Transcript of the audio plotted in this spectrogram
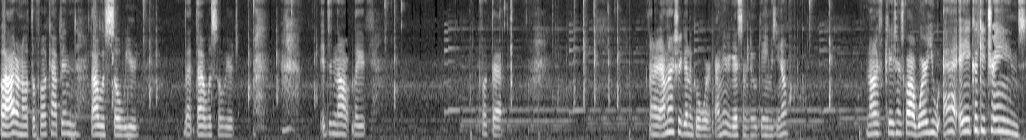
Oh I don't know what the fuck happened. That was so weird. That that was so weird. it did not like fuck that. Alright, I'm actually gonna go work. I need to get some new games, you know? Notification squad, where are you at? Hey, Cookie Trains!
